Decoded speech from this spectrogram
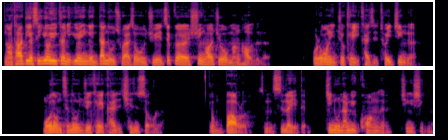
然后他第二次又一个你愿意跟你单独出来的时候，我觉得这个讯号就蛮好的了。我认为你就可以开始推进了。某种程度，你就可以开始牵手了、拥抱了，什么之类的，进入男女框了，进行了。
